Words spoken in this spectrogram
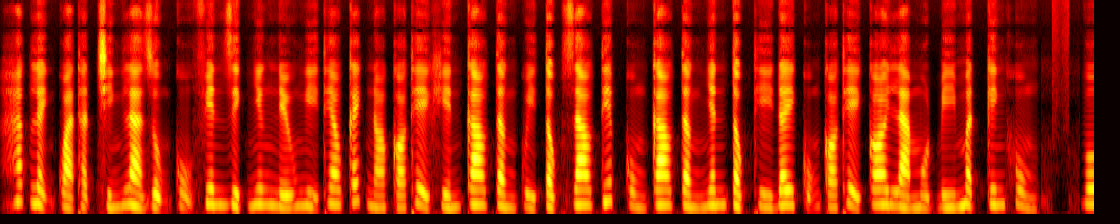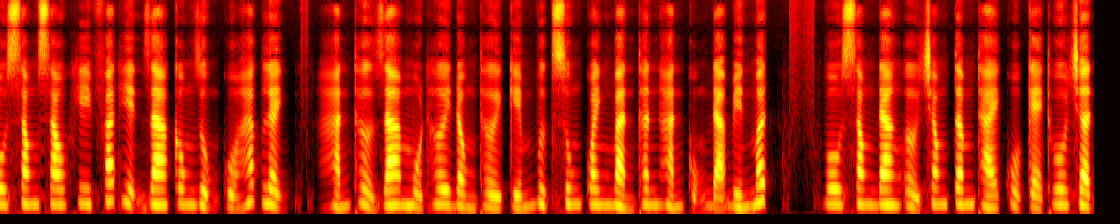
Hắc lệnh quả thật chính là dụng cụ phiên dịch nhưng nếu nghĩ theo cách nó có thể khiến cao tầng quỷ tộc giao tiếp cùng cao tầng nhân tộc thì đây cũng có thể coi là một bí mật kinh khủng. Vô song sau khi phát hiện ra công dụng của hắc lệnh, hắn thở ra một hơi đồng thời kiếm vực xung quanh bản thân hắn cũng đã biến mất. Vô song đang ở trong tâm thái của kẻ thua trận,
